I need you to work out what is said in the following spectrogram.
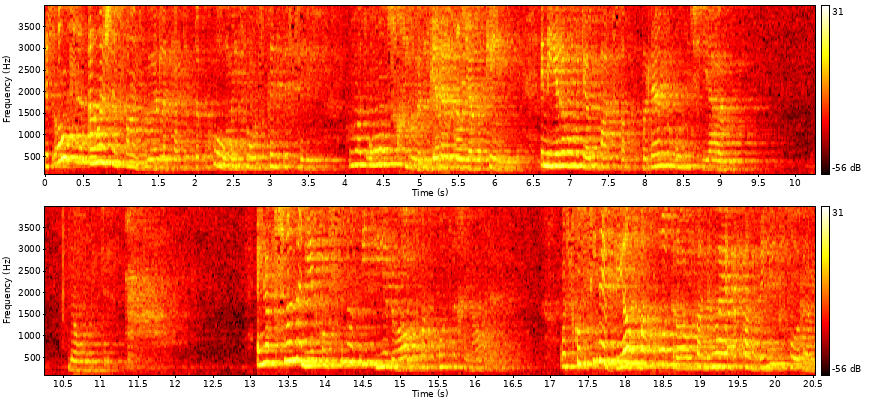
Dis ons as ouers se verantwoordelikheid om te kom en vir ons kind te sê, omdat ons glo die Here wil jou ken en die Here wil met jou pad stap, bring ons jou na hom toe. En op so 'n manier kom sien ons iets hier raak van God se genade. Ons kom sien 'n beeld van God raak van hoe hy 'n familie vorm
